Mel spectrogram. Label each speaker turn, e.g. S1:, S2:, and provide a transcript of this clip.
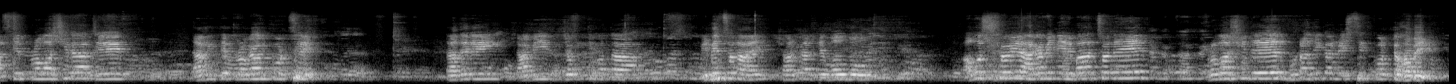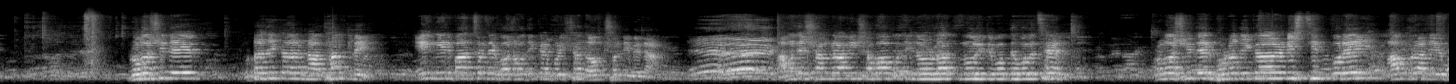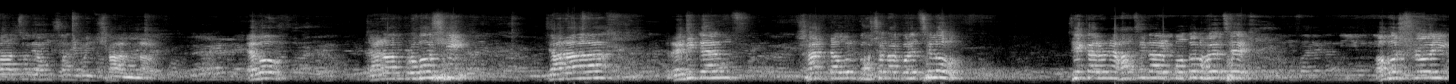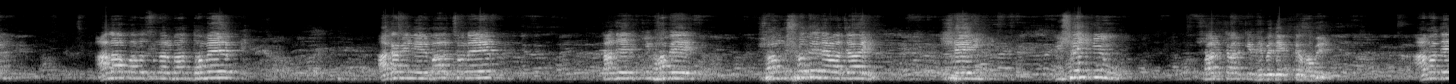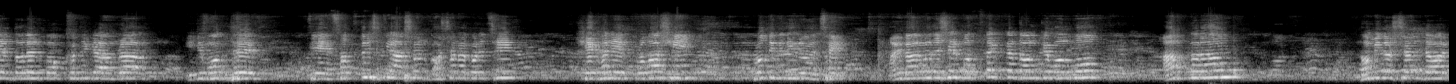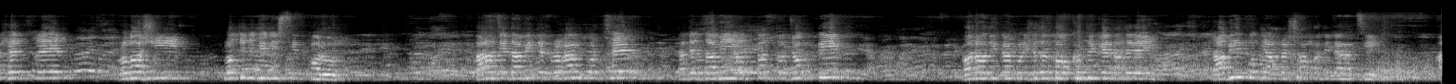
S1: আজকে প্রবাসীরা যে দাবিতে প্রোগ্রাম করছে, তাদের এই দাবির যৌক্তিকতা বিবেচনায় সরকারকে বলব, অবশ্যই আগামী নির্বাচনে প্রবাসীদের ভোটাধিকার নিশ্চিত করতে হবে। প্রবাসীদের ভোটাধিকার না থাকলে এই নির্বাচনে গণ অধিকার পরিষদ অংশ নেবে না। আমাদের সংগ্রামী সভাপতি নুরুল্লাহ নূর ইতিমধ্যে বলেছেন প্রবাসীদের ভোটাধিকার নিশ্চিত করে আমরা নির্বাচনে অংশ নিব ইনশাআল্লাহ। এবং যারা প্রবাসী, যারা রেমিটেন্স শাটডাউন ঘোষণা করেছিল, যে কারণে হাসিনার পতন হয়েছে, অবশ্যই আলাপ আলোচনার মাধ্যমে আগামী নির্বাচনে তাদের কীভাবে সংসদে নেওয়া যায় সরকারকে ভেবে দেখতে হবে। আমাদের দলের পক্ষ থেকে আমরা ইতিমধ্যে যে ছত্রিশটি আসন ঘোষণা করেছি, সেখানে প্রবাসী প্রতিনিধি রয়েছে। আমি বাংলাদেশের প্রত্যেকটা দলকে বলব, আপনারাও নমিনেশন দেওয়ার ক্ষেত্রে প্রবাসী প্রতিনিধি নিশ্চিত করুন। তারা যে দাবিতে প্রোগ্রাম করছে, তাদের দাবি অত্যন্ত যৌক্তিক। গণ অধিকার পরিষদের পক্ষ থেকে তাদের এই দাবির প্রতি আমরা সম্মতি জানাচ্ছি।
